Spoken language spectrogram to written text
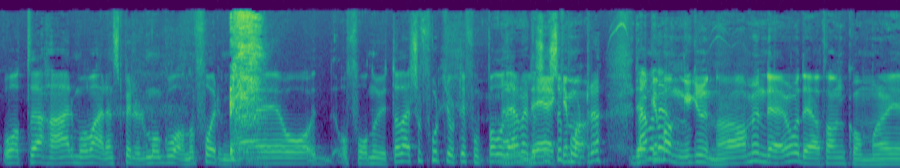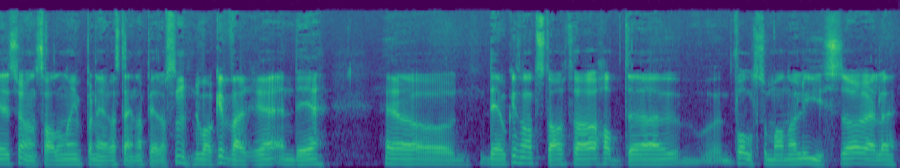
Og at det her må være en spiller du må gå an å forme og, og, få noe ut av. Det er så fort gjort i fotball, og det er veldig så supportere. Det er Nei, ikke det... mange grunner, Amund. Det er jo det at han kommer i Sørlandshallen og imponerer Steinar Pedersen. Det var ikke verre enn det. Eh, det er jo ikke sånn at Start hadde voldsomme analyser eller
